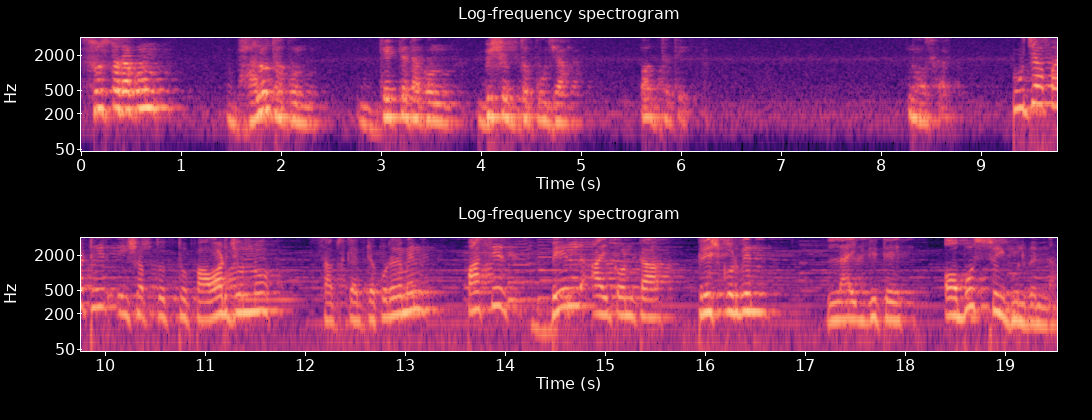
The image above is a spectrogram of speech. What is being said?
সুস্থ থাকুন, ভালো থাকুন, দেখতে থাকুন বিশুদ্ধ পূজা পদ্ধতি। নমস্কার। পূজা পাঠের এই সব তথ্য পাওয়ার জন্য সাবস্ক্রাইবটা করে নেবেন, পাশের বেল আইকনটা প্রেস করবেন, লাইক দিতে অবশ্যই ভুলবেন না।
